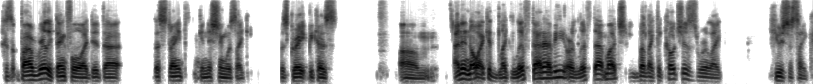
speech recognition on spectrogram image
because but I'm really thankful I did that. The strength conditioning was like was great because um I didn't know I could like lift that heavy or lift that much, but like the coaches were like he was just like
